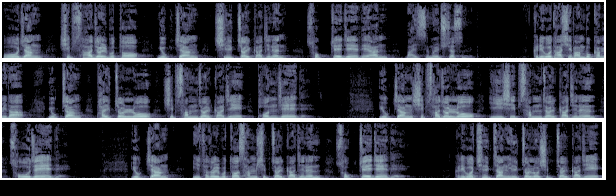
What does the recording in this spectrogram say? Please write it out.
5장 14절부터 6장 7절까지는 속죄제에 대한 말씀을 주셨습니다. 그리고 다시 반복합니다. 6장 8절로 13절까지 번제에 대해 6장 14절로 23절까지는 소제에 대해 6장 2절부터 30절까지는 속죄제에 대해 그리고 7장 1절로 10절까지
